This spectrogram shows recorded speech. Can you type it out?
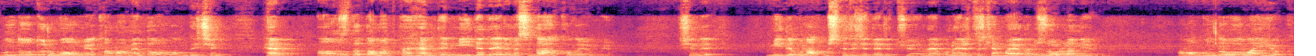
Bunda o durum olmuyor. Tamamen doğal olduğu için hem ağızda, damakta hem de midede erimesi daha kolay oluyor. Şimdi mide bunu 60 derecede eritiyor ve bunu eritirken bayağı da bir zorlanıyor. Ama bunda o olay yok.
